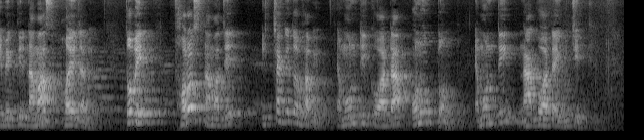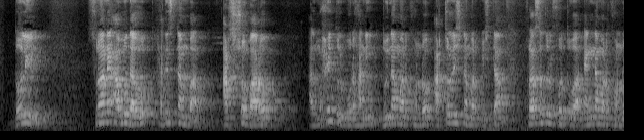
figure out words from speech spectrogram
এ ব্যক্তির নামাজ হয়ে যাবে। তবে ফরজ নামাজে ইচ্ছাকৃতভাবে এমনটি কোয়াটা অনুত্তম, এমনটি না কোয়াটাই উচিত। দলিল, সুনানে আবু দাউদ, হাদিস নাম্বার আটশো বারো আল মহিতুল বুরহানি, দুই নম্বর খণ্ড, আটচল্লিশ নম্বর পৃষ্ঠা, খোলাসাতুল ফতুয়া, এক নম্বর খণ্ড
